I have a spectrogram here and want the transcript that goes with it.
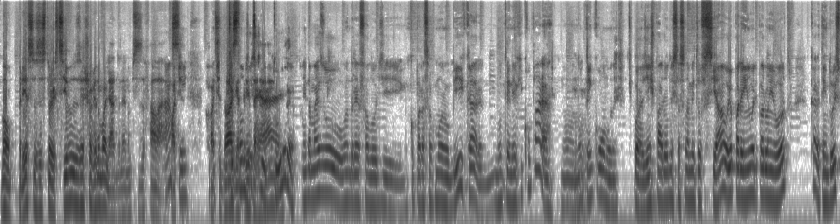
Bom, preços extorsivos é chovendo molhado, né? Não precisa falar. Ah, hot, sim. hot dog a 30 reais. Ainda mais o André falou de em comparação com o Morumbi, cara, não tem nem o que comparar. Não, uhum. não tem como, né? Tipo, a gente parou no estacionamento oficial, eu parei em um, ele parou em outro. Cara, tem dois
